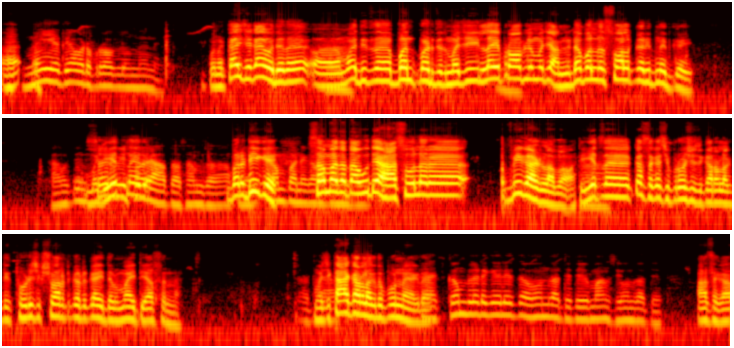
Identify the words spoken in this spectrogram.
हा? नाही येत एवढा प्रॉब्लेम नाही नाही. पण काहीचे काय होते. मध्येच बंद पडतात. म्हणजे लय प्रॉब्लेम म्हणजे डबल सॉल्व्ह करीत नाहीत काही. म्हणजे येत नाही आता समजा बरं, ठीक आहे. समज आता उद्या हा सोलर बिघाडला बा. हा. याच कसं कशी प्रोसेस करावं लागते? थोडीशी शॉर्टकट काहीतरी माहिती असेल ना. म्हणजे काय करावं लागतं पुन्हा एकदा? काय कंप्लेंट गेली तर होऊन जाते ते माणसं येऊन जाते. असं का?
